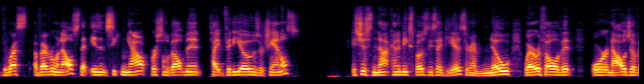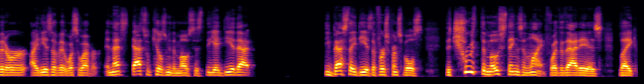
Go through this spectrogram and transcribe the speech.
The rest of everyone else that isn't seeking out personal development type videos or channels, it's just not going to be exposed to these ideas. They're going to have no wherewithal of it or knowledge of it or ideas of it whatsoever. And that's that's what kills me the most is the idea that the best ideas, the first principles, the truth to most things in life, whether that is like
